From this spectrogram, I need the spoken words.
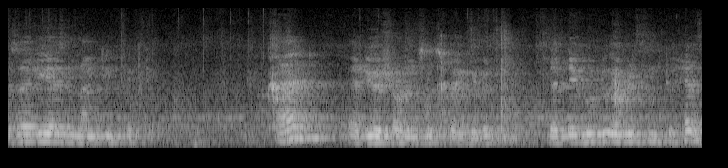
as early as in 1950. And reassurances were given that they would do everything to help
